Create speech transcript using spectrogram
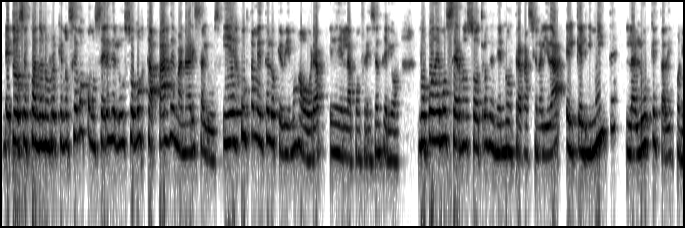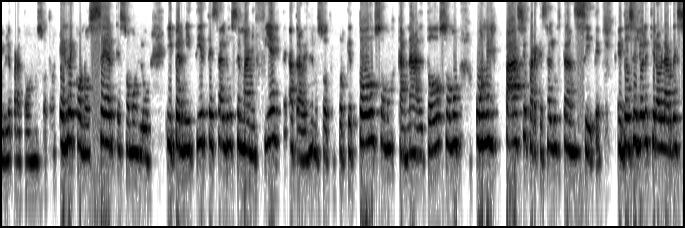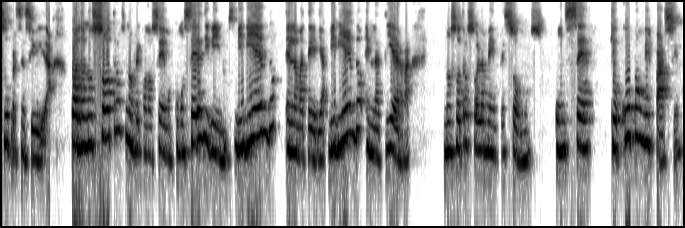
Entonces, cuando nos reconocemos como seres de luz, somos capaces de emanar esa luz. Y es justamente lo que vimos ahora en la conferencia anterior. No podemos ser nosotros desde nuestra racionalidad el que limite la luz que está disponible para todos nosotros. Es reconocer que somos luz y permitir que esa luz se manifieste a través de nosotros, porque todos somos canal, todos somos un espacio para que esa luz transite. Entonces yo les quiero hablar de supersensibilidad. Cuando nosotros nos reconocemos como seres divinos, viviendo en la materia, viviendo en la tierra, nosotros solamente somos un ser que ocupa un espacio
